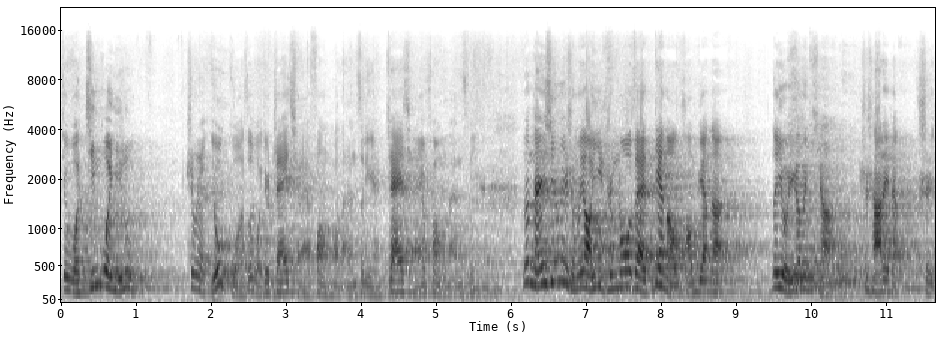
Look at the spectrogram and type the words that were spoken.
就我经过一路，是不是有果子我就摘起来放我篮子里面，摘起来放我篮子里面。那男性为什么要一直猫在电脑旁边呢？那有一个问题啊，是啥来着？是。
